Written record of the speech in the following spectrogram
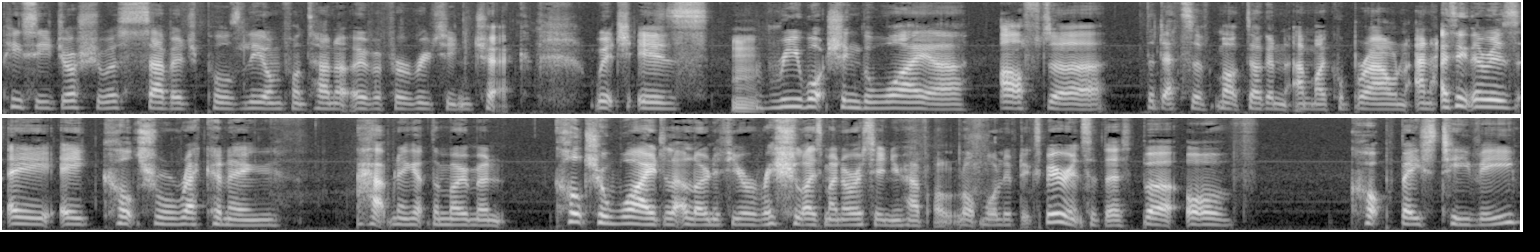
PC Joshua Savage pulls Leon Fontana over for a routine check, which is Hmm. rewatching The Wire after the deaths of Mark Duggan and Michael Brown. And I think there is a, a cultural reckoning happening at the moment, culture wide, let alone if you're a racialized minority and you have a lot more lived experience of this, but of cop based TV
